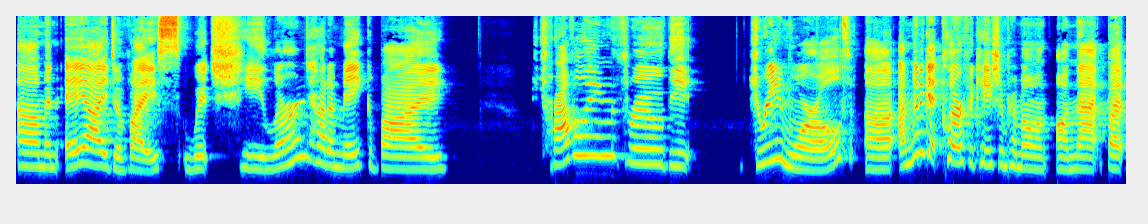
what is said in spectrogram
um, an AI device which he learned how to make by traveling through the dream world. Uh, I'm going to get clarification from on, that, but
